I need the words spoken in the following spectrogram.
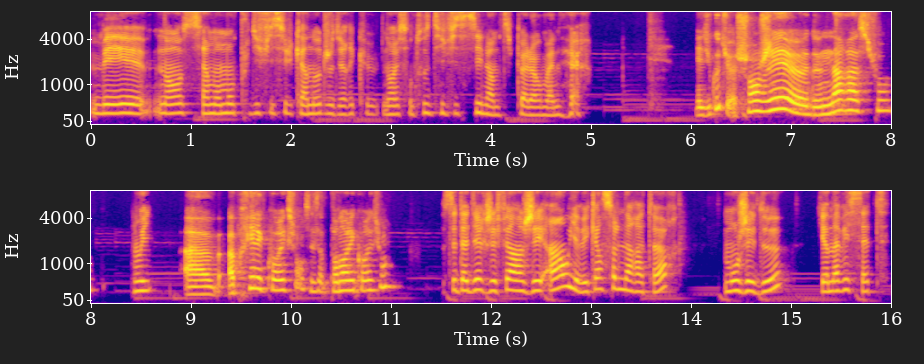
Mais non, a un moment plus difficile qu'un autre, je dirais que non, ils sont tous difficiles un petit peu à leur manière. Et du coup, tu as changé euh, de narration Oui. après les corrections, c'est ça Pendant les corrections? C'est-à-dire que j'ai fait un G1 où il y avait qu'un seul narrateur. Mon G2, il y en avait sept.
